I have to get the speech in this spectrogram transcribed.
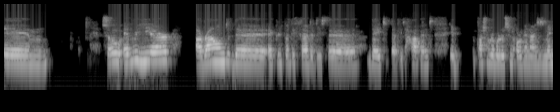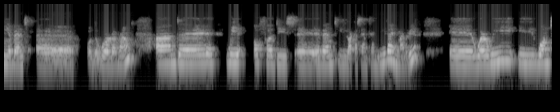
Um, so every year around the April 23rd, that is the date that it happened, it, Fashion Revolution organizes many events uh, all the world around. And uh, we offer this uh, event in La Casa Encendida in Madrid, uh, where we uh, want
